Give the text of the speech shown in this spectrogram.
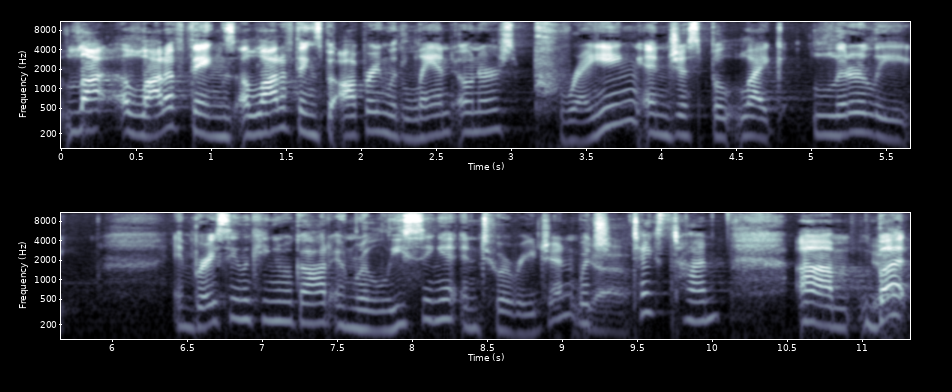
lot a lot of things, a lot of things, but operating with landowners, praying, and just like literally embracing the kingdom of God and releasing it into a region, which yeah. takes time. Um, yeah. But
